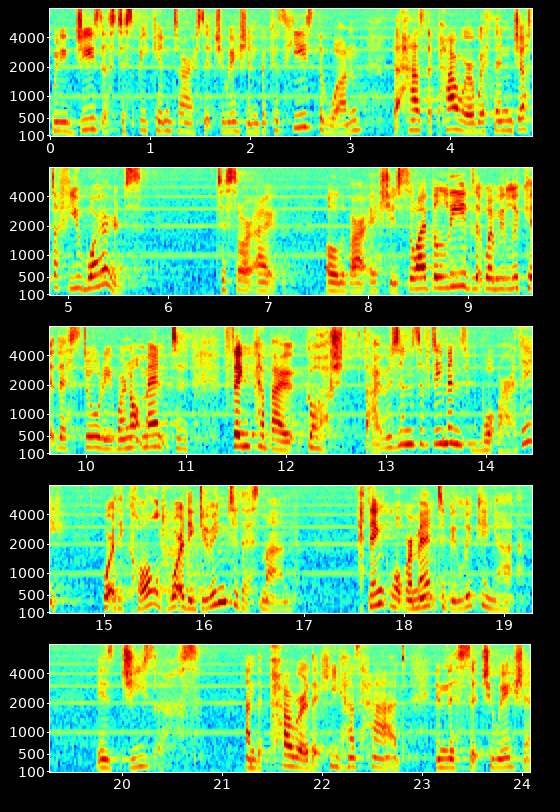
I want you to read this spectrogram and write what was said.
We need Jesus to speak into our situation because he's the one that has the power within just a few words to sort out all of our issues. So I believe that when we look at this story, we're not meant to think about, gosh, thousands of demons? What are they? What are they called? What are they doing to this man? I think what we're meant to be looking at is Jesus and the power that he has had in this situation.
